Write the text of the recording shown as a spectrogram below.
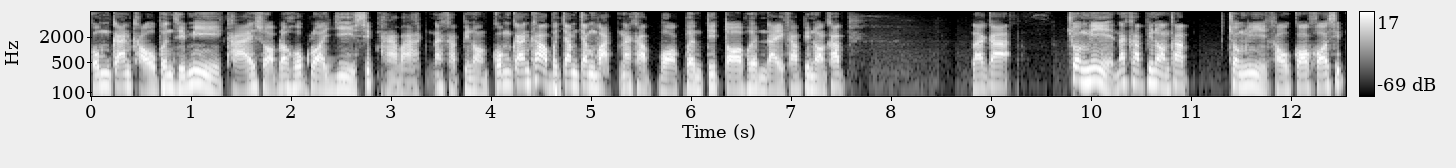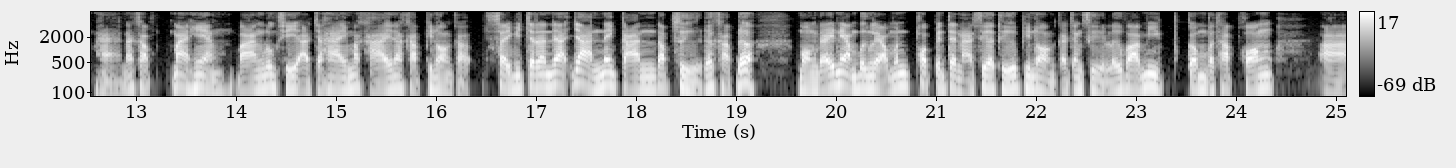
กรมการเข่าเพิ่นสิมีขายสอบละ625บาทนะครับพี่น้องกรมการข้าวประจำจังหวัดนะครับบอกเพิ่นติดต่อเพิ่นได้ครับพี่น้องครับ แล้วก็ช่วงนี้นะครับพี่น้องครับช่วงนี้เขากอขอสิบหานะครับมาแห้งบางลุงสีอาจจะให้มาขายนะครับ พี่น้องก็ใส่วิจารณญาณในการรับสื่อเด้อครับเด้อมองได้เนี่ยเบิ่งแล้วมันพอเป็นแต่หนาเสื้อถือพี่น้องก็จังสื่อหรือว่ามีกรมประทับของอ่า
